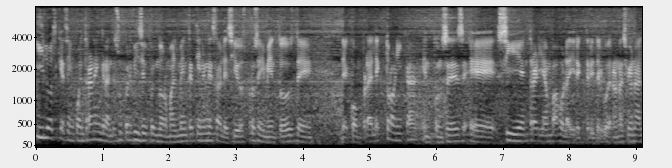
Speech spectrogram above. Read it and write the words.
y los que se encuentran en grandes superficies, pues normalmente tienen establecidos procedimientos de, compra electrónica, entonces eh, sí entrarían bajo la directriz del gobierno nacional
